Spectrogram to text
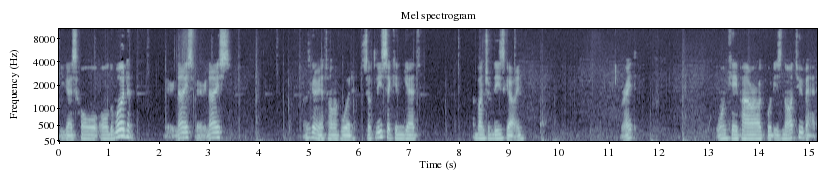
You guys haul all the wood. Very nice, very nice. There's gonna be a ton of wood, so at least I can get a bunch of these going. Right? 1k power output is not too bad.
